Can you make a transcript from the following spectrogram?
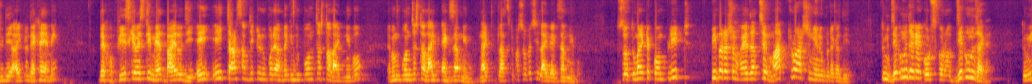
যদি একটু দেখাই আমি। দেখো ফিজিক্স কেমিস্ট্রি ম্যাথ বায়োলজি এই এই চার সাবজেক্টের উপরে আমরা কিন্তু পঞ্চাশটা লাইভ নিব এবং পঞ্চাশটা লাইভ এক্সাম নিব। লাইভ ক্লাসের পাশাপাশি লাইভ এক্সাম নিব। সো তোমার একটা কমপ্লিট প্রিপারেশন হয়ে যাচ্ছে মাত্র আটশো নিরানব্বই টাকা দিয়ে। তুমি যে কোনো জায়গায় কোর্স করো যে কোনো জায়গায়। তুমি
